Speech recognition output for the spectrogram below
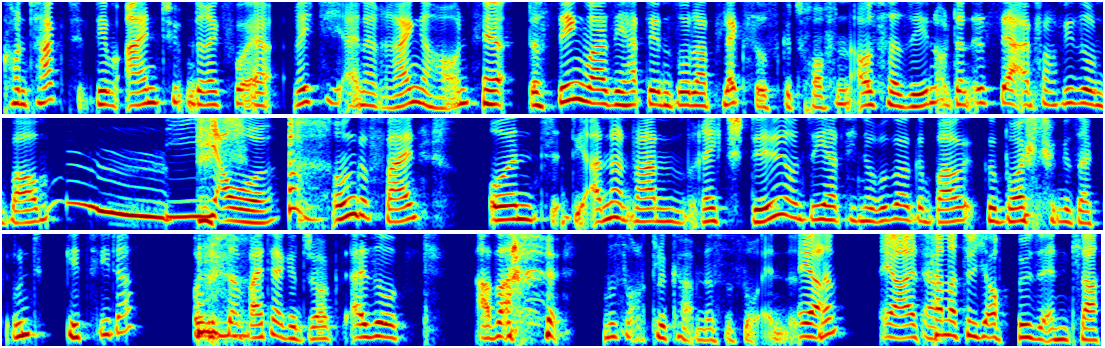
Kontakt dem einen Typen direkt vorher richtig eine reingehauen. Ja. Das Ding war, sie hat den Solarplexus getroffen, aus Versehen, und dann ist der einfach wie so ein Baum Jau. umgefallen. Und die anderen waren recht still und sie hat sich nur rüber gebeugt und gesagt, und geht's wieder? Und ist dann weiter gejoggt. Also, aber muss man auch Glück haben, dass es so endet. Ja. Ne? Ja, es Ja. kann natürlich auch böse enden, klar.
